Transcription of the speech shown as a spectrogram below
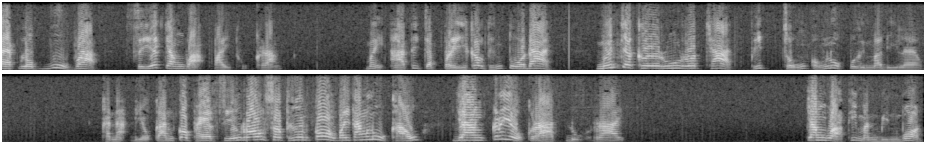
ลบหลบวูบว่า เสียจังหวะไปทุกครั้ง ไม่อาจที่จะปรีเข้าถึงตัวได้ เหมือนจะเคยรู้รสชาติพิษสงของลูกปืนมาดีแล้ว ขณะเดียวกันก็แผดเสียงร้องสะเทือนก้องไปทั้งลูกเขา อย่างเกลี้ยวกราดดุร้าย จังหวะที่มันบินว่อน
